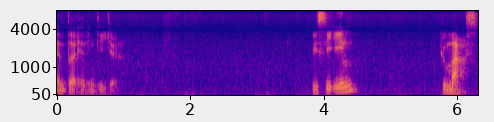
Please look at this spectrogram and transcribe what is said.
enter an integer. We see in to max.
